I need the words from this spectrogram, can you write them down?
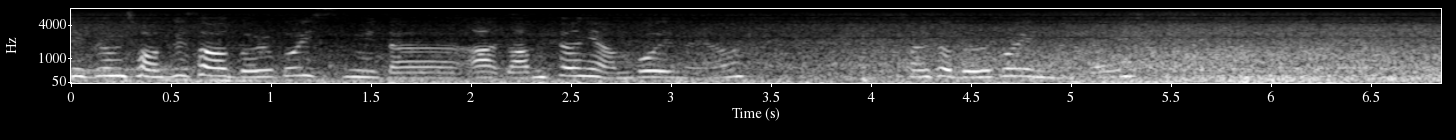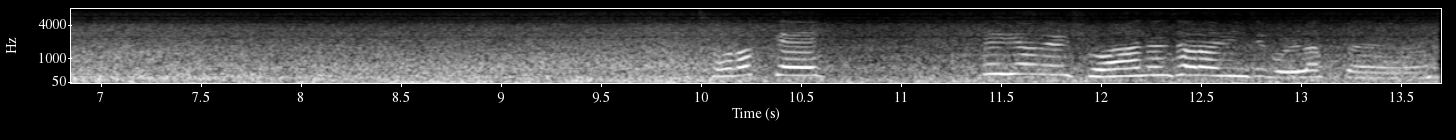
지금 저기서 놀고 있습니다. 아, 남편이 안 보이네요. 저기서 놀고 있는데. 저렇게 해변을 좋아하는 사람인지 몰랐어요.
